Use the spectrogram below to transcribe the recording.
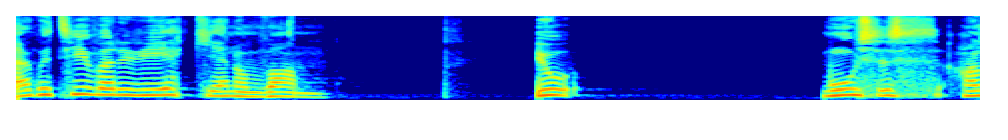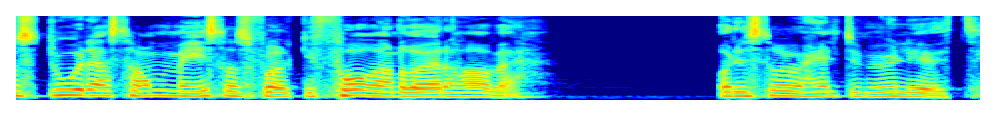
Ja, Når var det de gikk gjennom vann? Jo, Moses han sto der sammen med israelsfolket foran Rødehavet. Og det så jo helt umulig ut.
